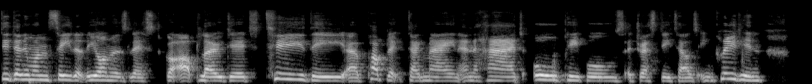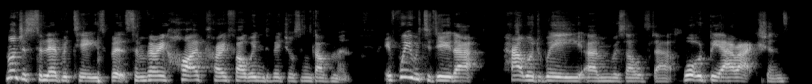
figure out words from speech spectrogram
did anyone see that the honours list got uploaded to the uh, public domain and had all people's address details, including not just celebrities, but some very high profile individuals in government? If we were to do that, how would we um, resolve that? What would be our actions?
